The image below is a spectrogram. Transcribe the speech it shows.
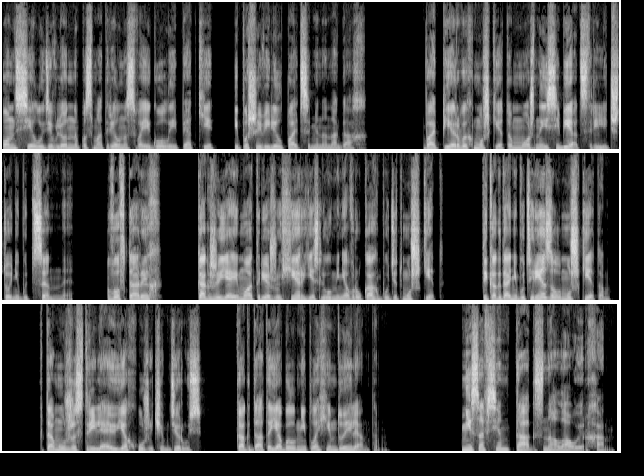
Он сел, удивленно посмотрел на свои голые пятки и пошевелил пальцами на ногах. «Во-первых, мушкетом можно и себе отстрелить что-нибудь ценное. Во-вторых, как же я ему отрежу хер, если у меня в руках будет мушкет? Ты когда-нибудь резал мушкетом?» К тому же стреляю я хуже, чем дерусь. Когда-то я был неплохим дуэлянтом. Не совсем так знал Ауэрхан.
